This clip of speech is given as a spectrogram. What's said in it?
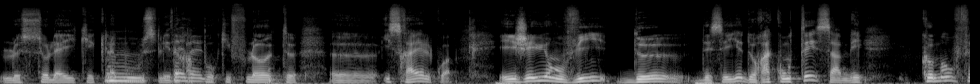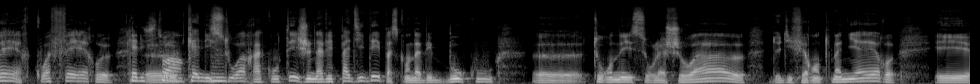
le soleil qui éclabousse, Mmh, les le- drapeaux qui flottent, euh, Israël, quoi. Et j'ai eu envie de d'essayer de raconter ça, mais comment faire, quoi faire, euh, Quelle euh, histoire. quelle Mm. histoire raconter? Je n'avais pas d'idée parce qu'on avait beaucoup euh, tourné sur la Shoah de différentes manières et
